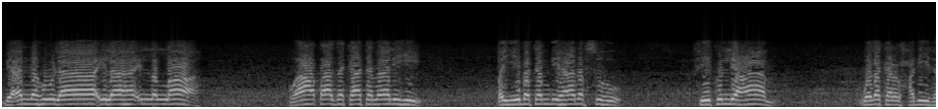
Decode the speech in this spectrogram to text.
بأنه لا إله إلا الله وأعطى زكاة ماله طيبة بها نفسه في كل عام وذكر الحديث.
